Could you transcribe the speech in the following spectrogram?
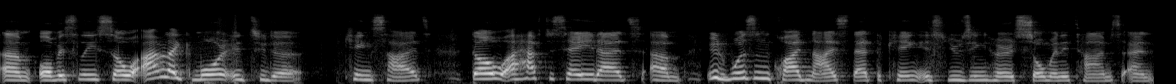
um obviously. So i'm like more into the king side though i have to say that um it wasn't quite nice that the king is using her so many times and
